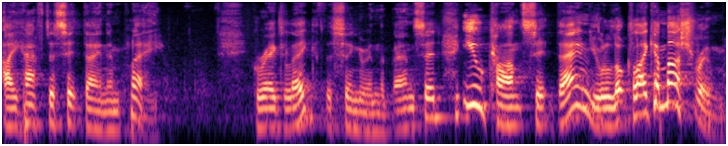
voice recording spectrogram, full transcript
I have to sit down and play. Greg Lake, the singer in the band, said, You can't sit down, you'll look like a mushroom.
